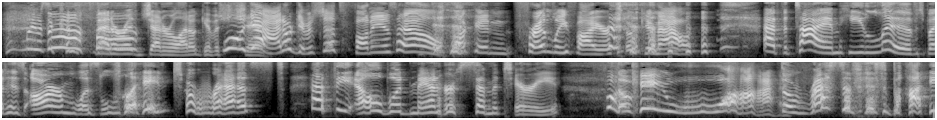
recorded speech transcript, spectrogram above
He was a Confederate general. I don't give a Well, shit. Well, yeah, I don't give a shit. It's funny as hell. fucking friendly fire took him out. At the time, he lived, but his arm was laid to rest at the Ellwood Manor Cemetery. Fucking why? The rest of his body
